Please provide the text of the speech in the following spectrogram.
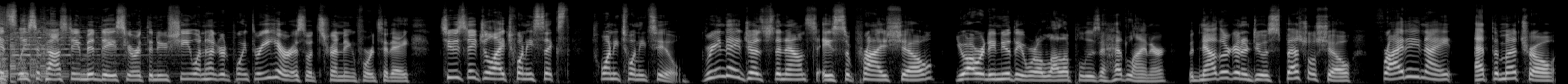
it's Lisa Costi, middays here at the new She 100.3. Here is what's trending for today, Tuesday, July 26th, 2022. Green Day just announced a surprise show. You already knew they were a Lollapalooza headliner, but now they're going to do a special show Friday night at the Metro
